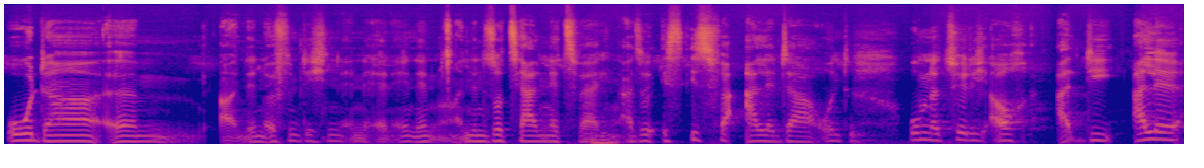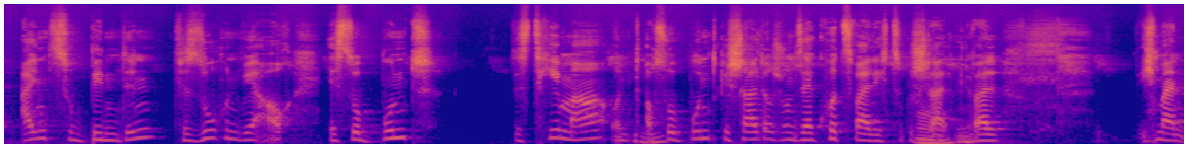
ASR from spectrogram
oder ähm, in den öffentlichen, in, in, in, den, in den sozialen Netzwerken. Also es ist für alle da. Und um natürlich auch die alle einzubinden, versuchen wir auch, es so bunt, das Thema und auch so bunt gestalterisch und sehr kurzweilig zu gestalten. Weil ich meine,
